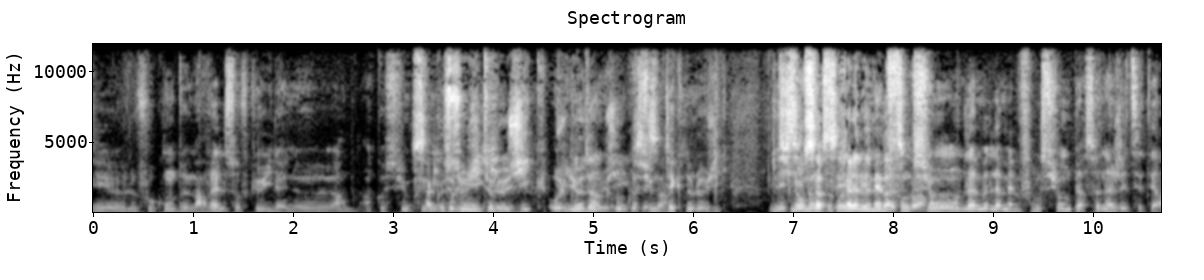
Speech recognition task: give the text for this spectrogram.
le faucon de Marvel sauf qu'il a une un, un costume plus un costume mythologique mythologique. au lieu d'un mythologique, costume technologique. Mais Mais, sinon, sinon, c'est à peu c'est près la les même mêmes base, fonctions, de la, de la même fonction de personnage, etc.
